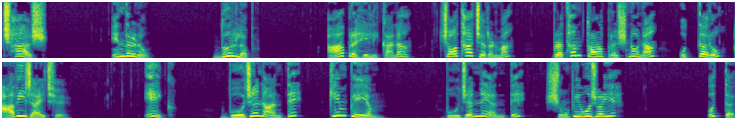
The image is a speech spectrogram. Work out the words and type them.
છાશ, ઇન્દ્રનો. દુર્લભ. આ પ્રહેલિકાના ચોથા ચરણમાં પ્રથમ ત્રણ પ્રશ્નોના ઉત્તરો આવી જાય છે. એક, ભોજનાંતે કિમ પેયમ? ભોજનને અંતે શું પીવું જોઈએ ઉત્તર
